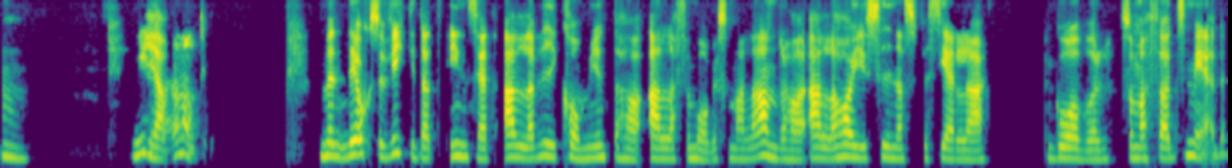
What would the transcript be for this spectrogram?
Mm. Missar ja. jag någonting? Men det är också viktigt att inse att alla vi kommer ju inte ha alla förmågor som alla andra har. Alla har ju sina speciella gåvor som har fötts med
